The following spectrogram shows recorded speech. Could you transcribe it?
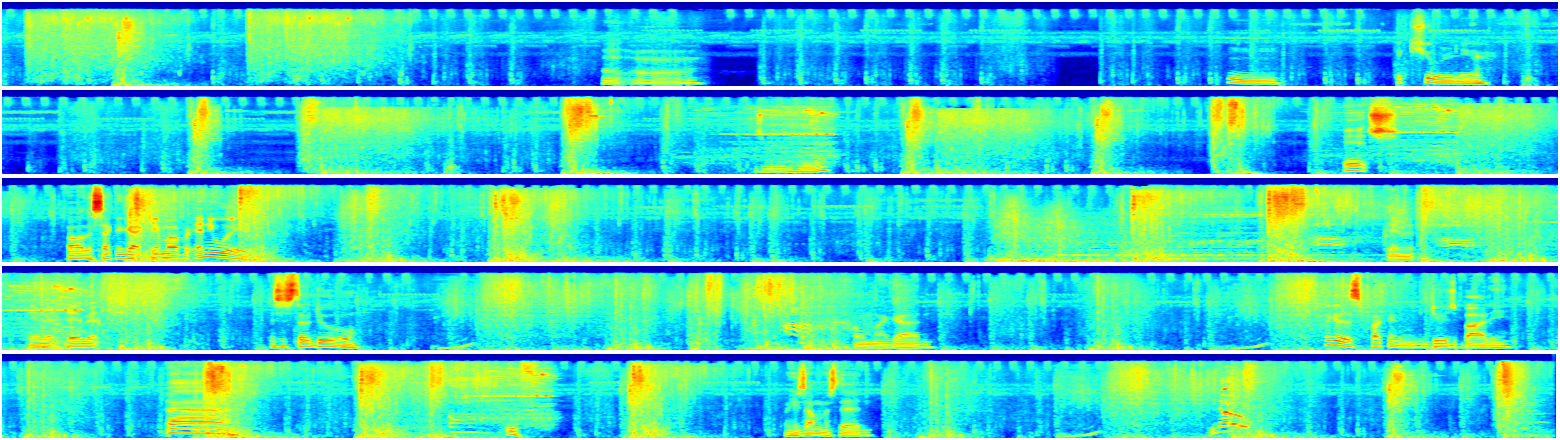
Second guy came up anyway. Damn it. Damn it, damn it. This is still doable. Oh my god. Look at this fucking dude's body. Ah! Oof. Oh, he's almost dead. No!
